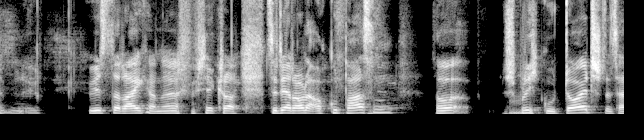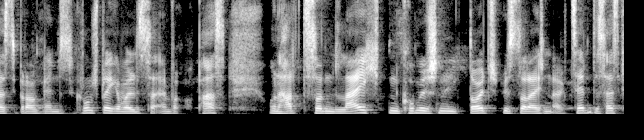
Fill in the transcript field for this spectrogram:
Österreicher, ne? zu der Rolle auch gut passen. So, spricht gut Deutsch, das heißt, die brauchen keinen Synchronsprecher, weil das da einfach auch passt und hat so einen leichten, komischen deutsch-österreichischen Akzent. Das heißt,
